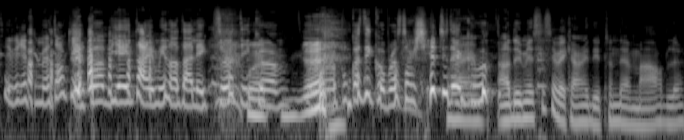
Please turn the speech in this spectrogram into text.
C'est vrai. Puis mettons qu'il n'est pas bien timé dans ta lecture, t'es Ouais. comme. Euh, pourquoi c'est Cobra Starship tout d'un Ouais. coup? En 2006, il y avait quand même des tonnes de marde là.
